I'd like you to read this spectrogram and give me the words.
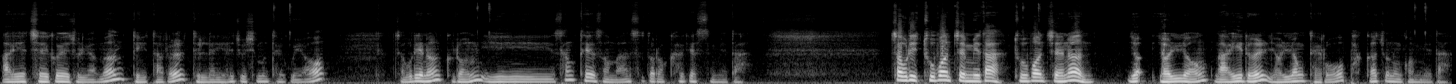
아예 제거해 주려면 데이터를 딜레이 해 주시면 되고요. 자, 우리는 그런 이 상태에서만 쓰도록 하겠습니다. 자, 우리 두 번째입니다. 두 번째는 여, 연령, 나이를 연령대로 바꿔주는 겁니다.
